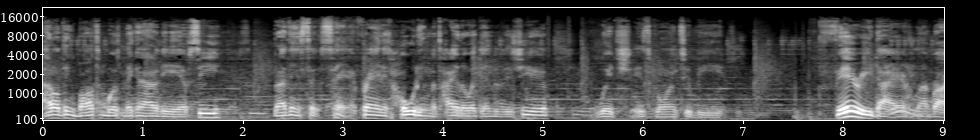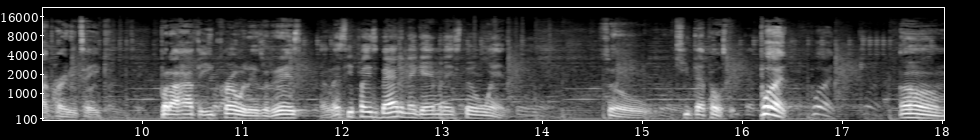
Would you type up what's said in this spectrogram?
I don't think Baltimore is making out of the AFC, but I think San Fran is holding the title at the end of this year, which is going to be very dire for my Brock Purdy take. But I'll have to eat crow. It is what it is, unless he plays bad in that game and they still win. So keep that posted. But um,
